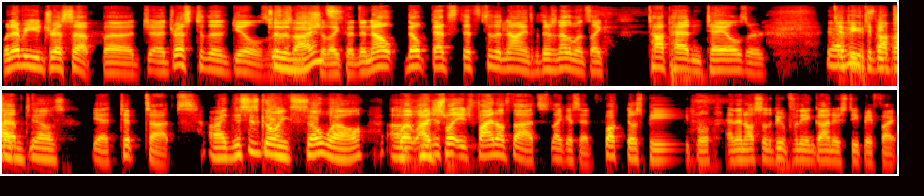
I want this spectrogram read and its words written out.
Whenever you dress up, uh, j- uh, dress to the gills To or the nines? like that. No, nope, that's that's to the nines. But there's another one. It's like top hat and tails, or Yeah, I think it's tippy, top hat and tails. yeah, tip tops. All right, this is going so well. Uh, But I just want your final thoughts. Like I said, fuck those people, and then also the people for the Ngannou Stipe fight.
